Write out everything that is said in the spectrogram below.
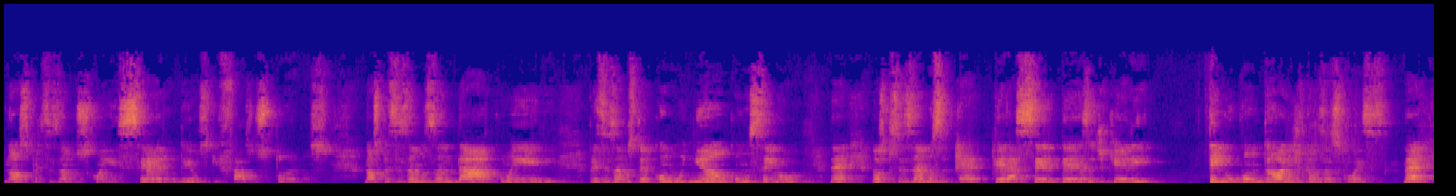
nós precisamos conhecer o Deus que faz os planos. Nós precisamos andar com Ele, precisamos ter comunhão com o Senhor, né? Nós precisamos é, ter a certeza de que Ele controle de todas as coisas, né?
